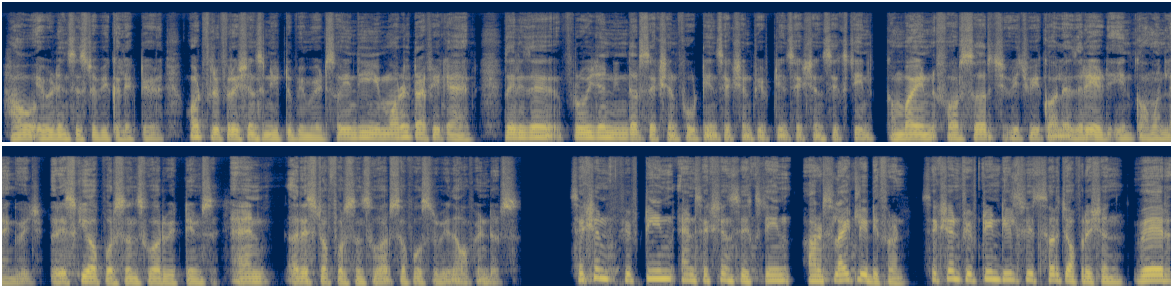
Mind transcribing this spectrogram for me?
how evidence is to be collected, what preparations need to be made. So, in the Immoral Traffic Act, there is a provision in the section 14, section 15, section 16 combined for search, which we call as raid in common language, rescue of persons who are victims, and arrest of persons who are supposed to be the offenders. Section 15 and Section 16 are slightly different. Section 15 deals with search operation, where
